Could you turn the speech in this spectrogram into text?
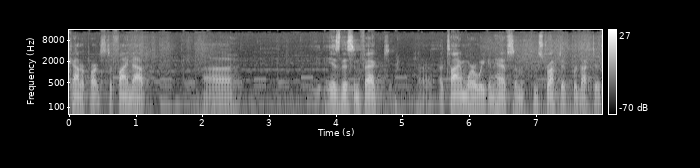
counterparts to find out, uh, is this in fact uh, a time where we can have some constructive, productive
